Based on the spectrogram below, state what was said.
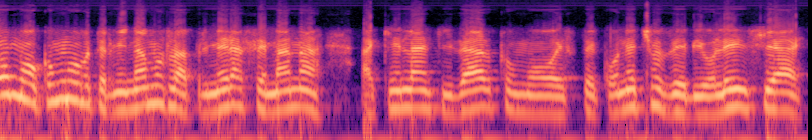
¿Cómo, cómo terminamos la primera semana aquí en la entidad como este con hechos de violencia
